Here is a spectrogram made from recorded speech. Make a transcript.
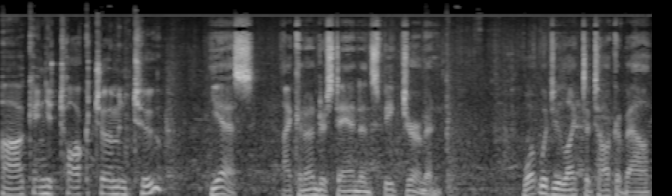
Uh, can you talk German too? Yes, I can understand and speak German. What would you like to talk about?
